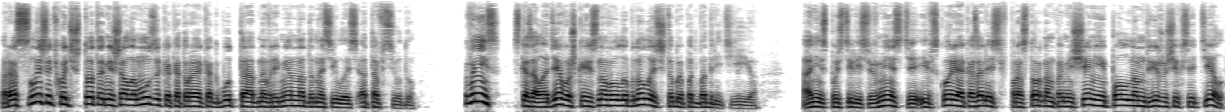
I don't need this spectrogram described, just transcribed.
Расслышать хоть что-то мешала музыка, которая как будто одновременно доносилась отовсюду. «Вниз!» — сказала девушка и снова улыбнулась, чтобы подбодрить ее. Они спустились вместе и вскоре оказались в просторном помещении, полном движущихся тел,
